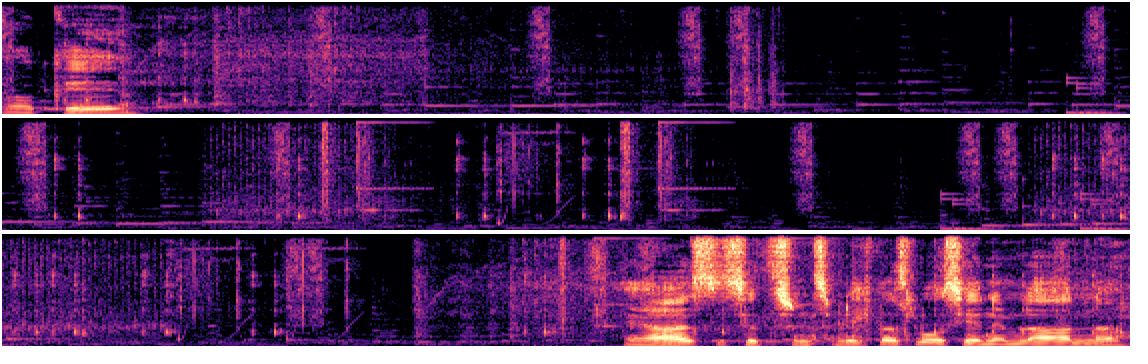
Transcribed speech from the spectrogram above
Okay. Ja, es ist jetzt schon ziemlich was los hier in dem Laden, ne?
